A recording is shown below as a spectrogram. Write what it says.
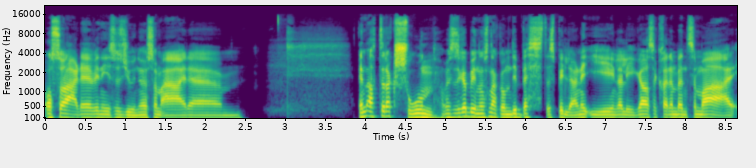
Og så er det Venezia Junior som er eh, en attraksjon. Og Hvis vi skal begynne å snakke om de beste spillerne i La Liga altså Karim Benzema er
